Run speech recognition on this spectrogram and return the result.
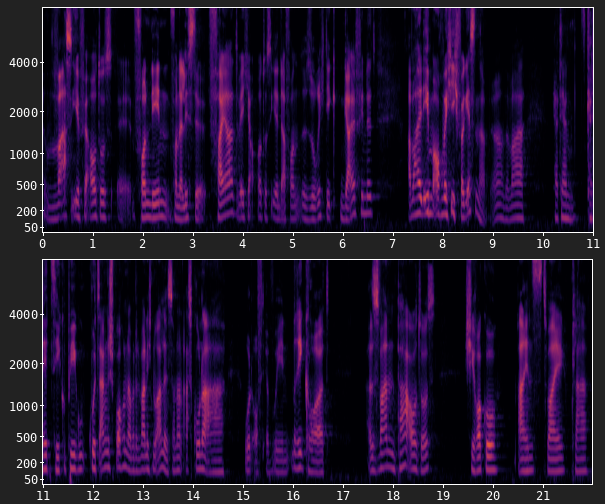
was ihr für Autos äh, von denen von der Liste feiert, welche Autos ihr davon so richtig geil findet, aber halt eben auch welche ich vergessen habe. Ja, da war, ich hatte ja ein Kadett CQP kurz angesprochen, aber das war nicht nur alles, sondern Ascona A, wurde oft erwähnt, ein Rekord. Also es waren ein paar Autos. Scirocco 1, 2, klar,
